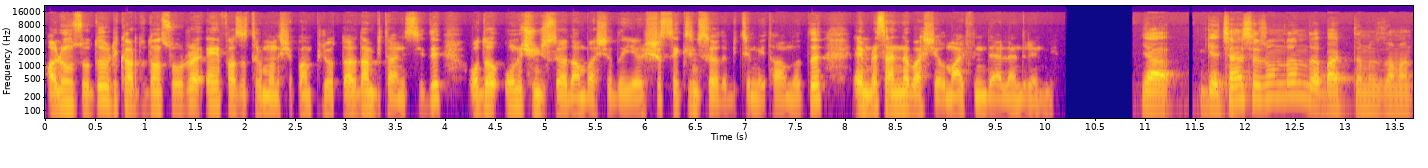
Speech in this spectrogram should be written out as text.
Alonso da Ricardo'dan sonra en fazla tırmanış yapan pilotlardan bir tanesiydi. O da 13. sıradan başladığı yarışı 8. sırada bitirmeyi tamamladı. Emre senle başlayalım. Alfine'i değerlendirelim. Ya geçen sezondan da baktığımız zaman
